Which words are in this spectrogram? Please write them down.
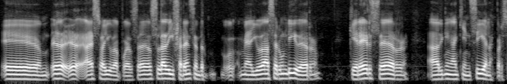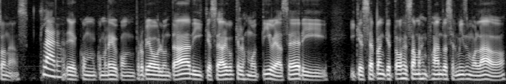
em, eh, eh, a eso ayuda, pues es la diferencia entre, me ayuda a ser un líder, querer ser alguien a quien siguen las personas. Claro. Eh, como, como, le digo, con propia voluntad y que sea algo que los motive a hacer y, y que sepan que todos estamos empujando hacia el mismo lado,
